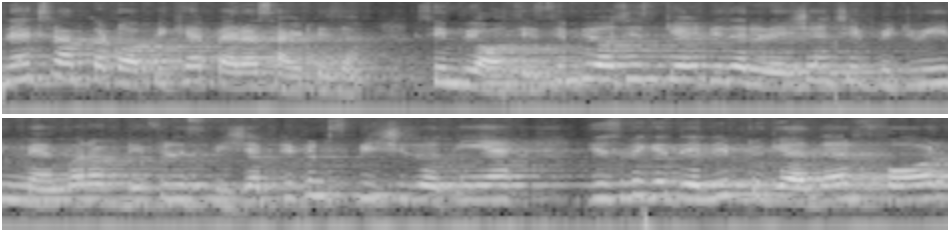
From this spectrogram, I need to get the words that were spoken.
नेक्स्ट आपका टॉपिक है पैरासाइटिज्म सिम्बियोसिस सिम्बियोसिस क्या it is a relationship between member of different species अब डिफरेंट स्पीशीज होती हैं, जिसमें कि they live together for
